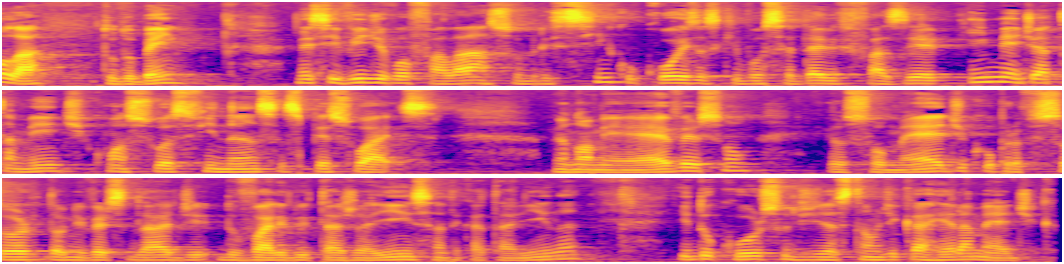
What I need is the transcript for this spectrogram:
Olá, tudo bem? Nesse vídeo eu vou falar sobre cinco coisas que você deve fazer imediatamente com as suas finanças pessoais. Meu nome é Everson, eu sou médico, professor da Universidade do Vale do Itajaí, em Santa Catarina, e do curso de Gestão de Carreira Médica.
